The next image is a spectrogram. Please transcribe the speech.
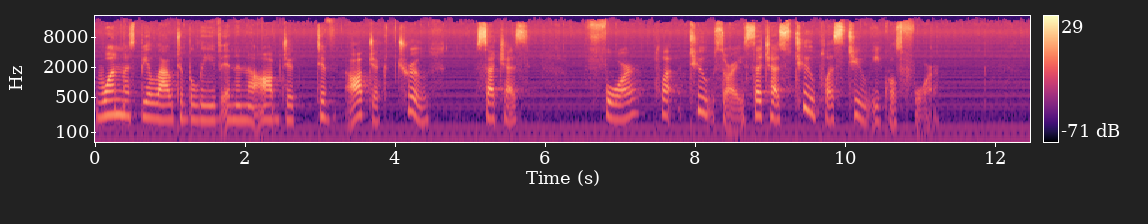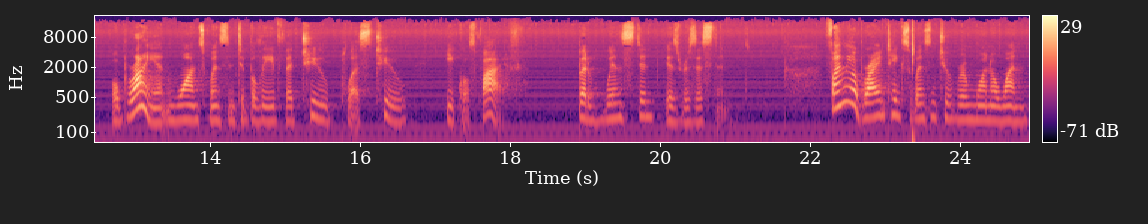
one must be allowed to believe in an objective object truth, such as four plus two sorry, such as two plus two equals four. O'Brien wants Winston to believe that two plus two equals five. But Winston is resistant. Finally, O'Brien takes Winston to room 101,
